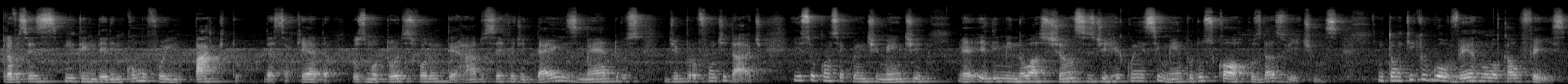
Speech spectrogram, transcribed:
Para vocês entenderem como foi o impacto dessa queda, os motores foram enterrados cerca de 10 metros de profundidade. Isso, consequentemente, é, eliminou as chances de reconhecimento dos corpos das vítimas. Então, o que, que o governo local fez?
